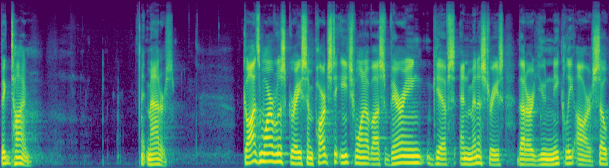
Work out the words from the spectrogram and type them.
Big time. It matters. God's marvelous grace imparts to each one of us varying gifts and ministries that are uniquely ours. So,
